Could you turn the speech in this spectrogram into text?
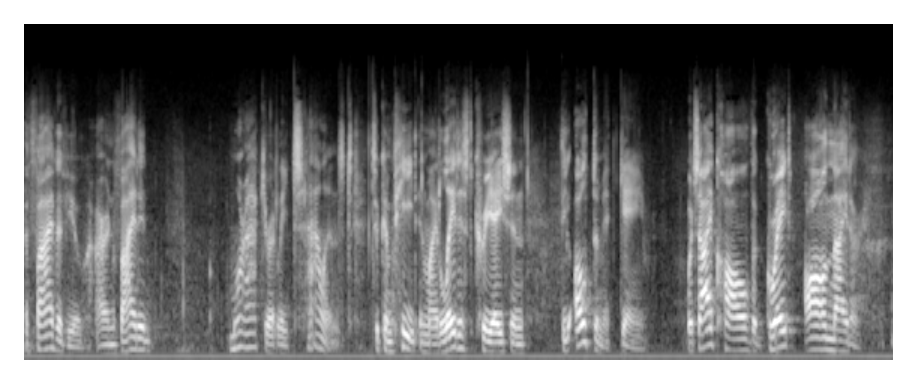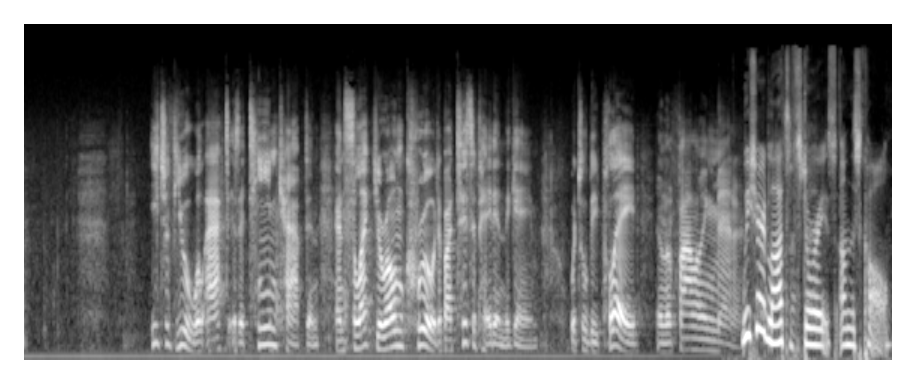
The five of you are invited, more accurately, challenged to compete in my latest creation, the ultimate game, which I call the Great All Nighter. Each of you will act as a team captain and select your own crew to participate in the game, which will be played in the following manner. We shared lots of stories on this call,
